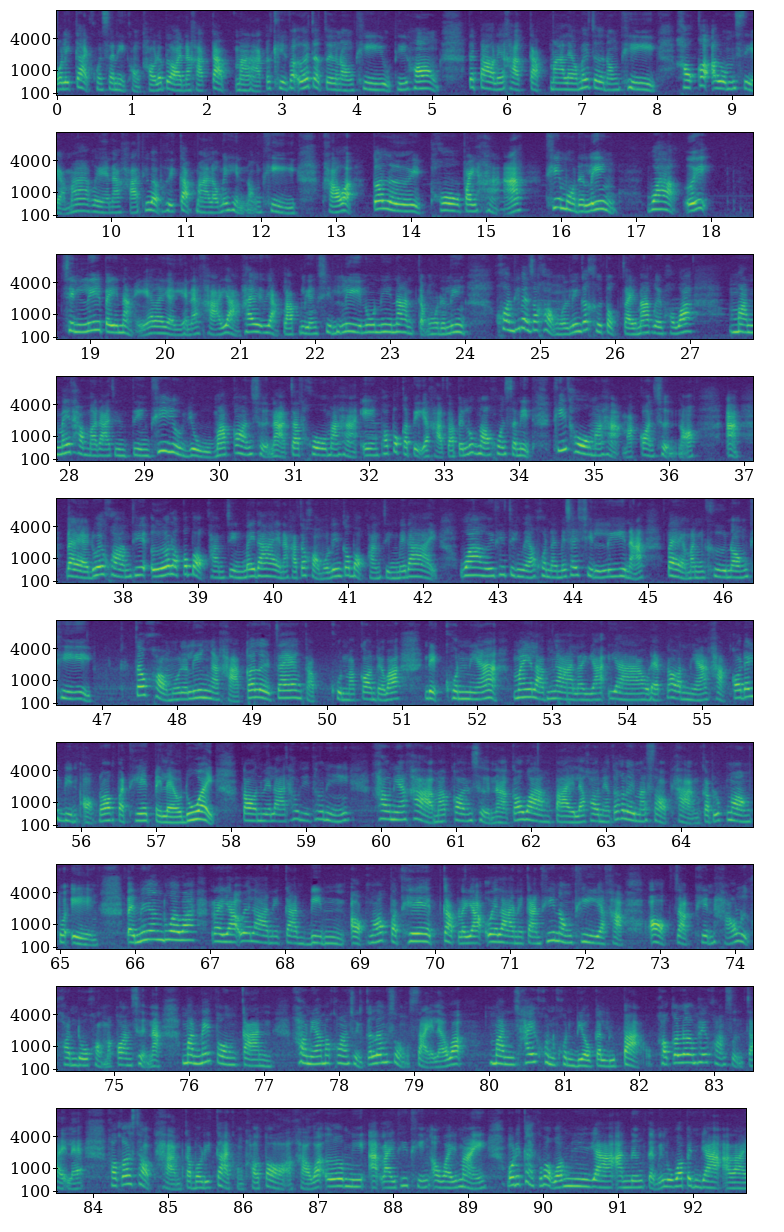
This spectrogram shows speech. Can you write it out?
บริการคนสนิทของเขาเรียบร้อยนะคะ กลับมาก็คิดว่าเออจะเจอน้องทีอยู่ที่ห้อง แต่เปล่าเลยค่ะ กลับมาแล้วไม่เจอน้องทีเขาก็อารมณ์เสียมากเลยนะคะ ที่แบบเฮ้ยกลับมาแล้วไม่เห็นน้องทีเขาอะก็เลยโทรไปหาที่โมเดลลิ่งว่า เอ้ยชิลลี่ไปไหนอะไรอย่างเงี้ยนะคะ อยากให้อยากรับเลี้ยงชิลลี่นู่นนี่นั่นกับโมเดลลิ่งคนที่เป็นเจ้าของโมเดลลิ่งก็คือตกใจมากเลยเพราะว่า มันไม่ธรรมดาจริง ๆ ที่อยู่ๆมาก่อนเฉินอะจะโทรมาหาเอง เพราะปกติอะค่ะ จะเป็นลูกน้องคนสนิทที่โทรมาหามาก่อนเฉินเนาะอะแต่ด้วยความที่เออเราก็บอกความจริงไม่ได้นะคะ เจ้าของโมเดลลิ่งก็บอกความจริงไม่ได้ ว่าเฮ้ยที่จริงแล้วคนนั้นไม่ใช่ชิลลี่นะ แต่มันคือน้องที เจ้าของโมเดลลิ่งอะค่ะก็เลยแจ้งกับ คุณมากรไปว่า เด็กคนนี้ไม่รับงานระยะยาว และตอนนี้ค่ะ ก็ได้บินออกนอกประเทศไปแล้วด้วย ตอนเวลาเท่านี้เท่านี้คราวนี้ค่ะมากรเฉินอะก็วางไปแล้วคราวนี้ก็เลยมาสอบถามกับลูกน้องตัวเอง แต่เนื่องด้วยว่าระยะเวลาในการบินออกนอกประเทศ กับระยะเวลาในการที่น้องทีอะค่ะ ออกจากเพนท์เฮาส์หรือคอนโดของมากรเฉินอะมันไม่ตรงกัน คราวนี้มากรเฉินก็เริ่มสงสัยแล้วว่า มันใช่คนคนเดียวกันหรือเปล่า เขาก็เริ่มให้ความสนใจแล้วเขาก็สอบถามกับบริการของเขาต่อค่ะว่าเออมีอะไรที่ทิ้งเอาไว้ไหม บริการก็บอกว่ามียาอันนึง แต่ไม่รู้ว่าเป็นยาอะไร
